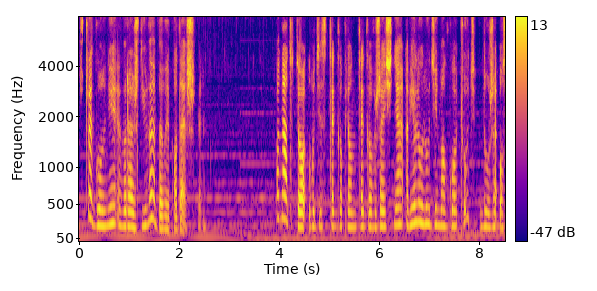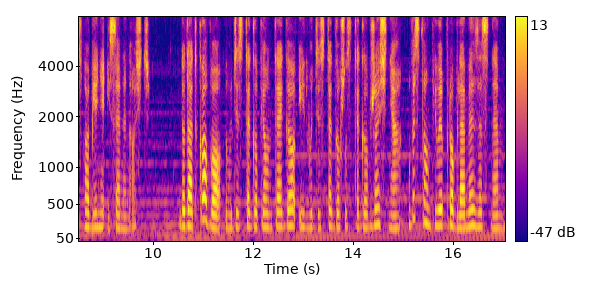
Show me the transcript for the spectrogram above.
Szczególnie wrażliwe były podeszwy. Ponadto 25 września wielu ludzi mogło czuć duże osłabienie i senność. Dodatkowo 25 i 26 września wystąpiły problemy ze snem,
